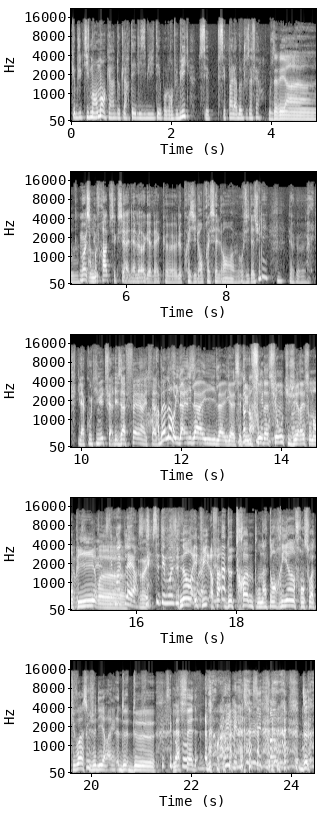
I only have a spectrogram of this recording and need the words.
qui objectivement en manque hein, de clarté et de lisibilité pour le grand public, c'est c'est pas la bonne chose à faire. Vous avez un. Moi, ce un qui me frappe, c'est que c'est analogue avec euh, le président précédent euh, aux États-Unis. Il a continué de faire des affaires et de faire Ah ben non, il a, il a, il a, il a- c'était une non, fondation qui gérait son empire. C'était euh, moins clair, ouais. c'était- moins Non, et puis, enfin, de Trump, on n'attend rien, François. Tu vois ce que je veux dire De, la faux. Fed. Oui, mais parce que, C'est Trump,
